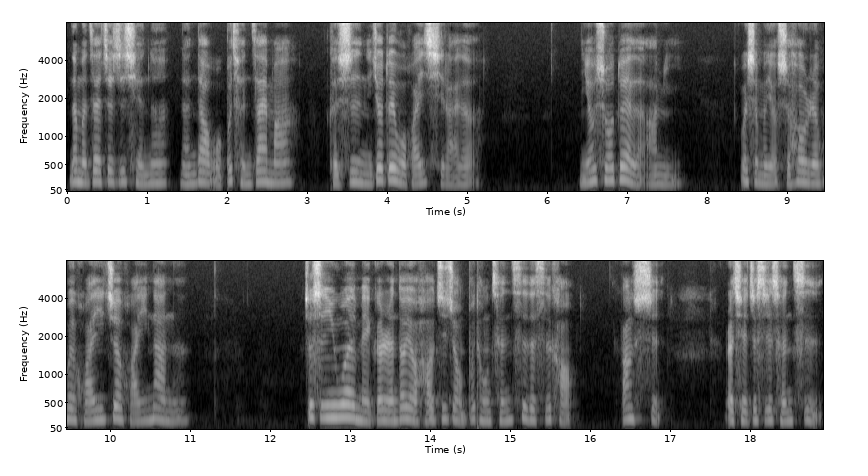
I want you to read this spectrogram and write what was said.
那么在这之前呢？难道我不存在吗？可是你就对我怀疑起来了。你又说对了，阿米。为什么有时候人会怀疑这怀疑那呢？这是因为每个人都有好几种不同层次的思考方式，而且这些层次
